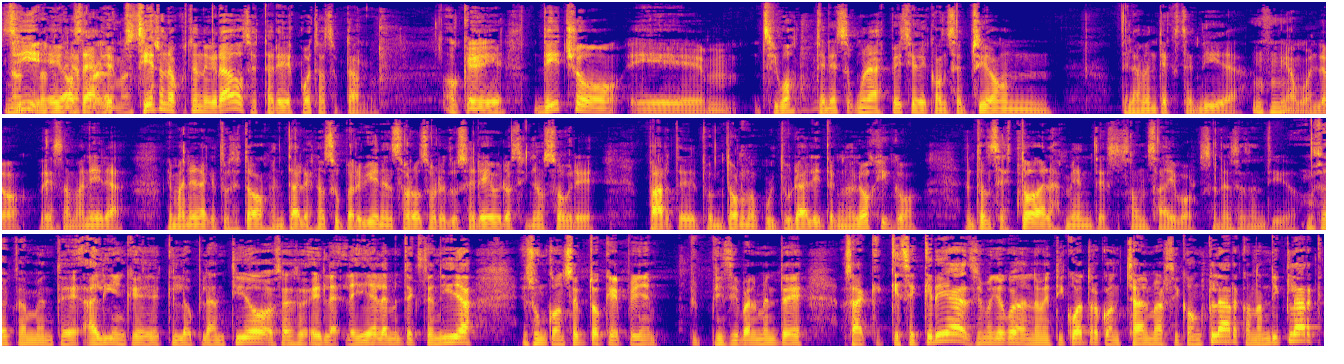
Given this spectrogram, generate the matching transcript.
No- sí, no eh, o sea, problemas. eh, si es una cuestión de grados, estaré dispuesto a aceptarlo. Ok. Eh, de hecho, eh, si vos tenés una especie de concepción de la mente extendida, digámoslo de esa manera, de manera que tus estados mentales no supervienen solo sobre tu cerebro, sino sobre parte de tu entorno cultural y tecnológico, entonces todas las mentes son cyborgs en ese sentido. Exactamente. Alguien que, que lo planteó, o sea, eh, la, la idea de la mente extendida es un concepto que principalmente, o sea, que, se crea, si me equivoco, en el 94 con Chalmers y con Clark, con Andy Clark.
